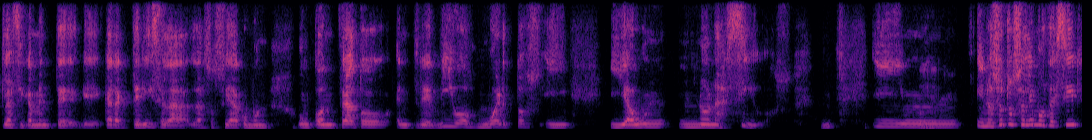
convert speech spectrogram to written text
clásicamente caracteriza la, sociedad como un, contrato entre vivos, muertos y, aún no nacidos. Y, mm, y nosotros solemos decir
